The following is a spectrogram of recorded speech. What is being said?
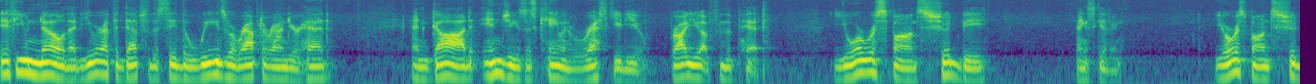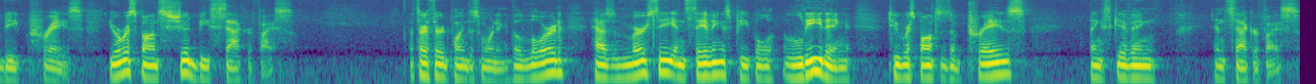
if you know that you were at the depths of the sea, the weeds were wrapped around your head, and God in Jesus came and rescued you, brought you up from the pit, your response should be thanksgiving. Your response should be praise. Your response should be sacrifice. That's our third point this morning. The Lord has mercy in saving his people, leading to responses of praise, thanksgiving, and sacrifice.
